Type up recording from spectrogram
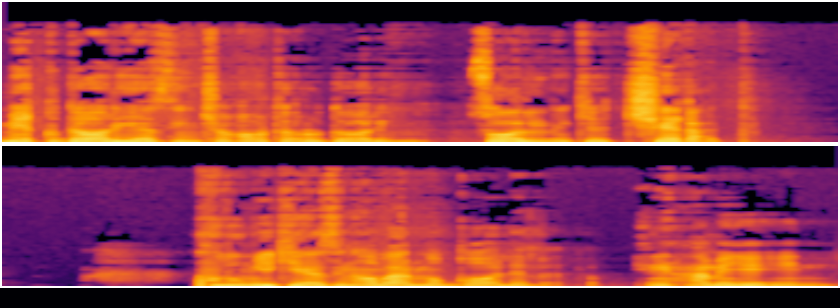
مقداری از این چهار تا رو داریم. سوال اینه که چقدر کدوم یکی از اینها بر ما غالبه؟ یعنی همه این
